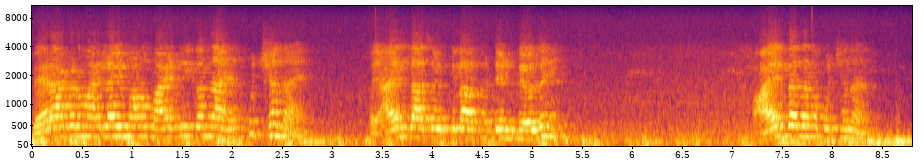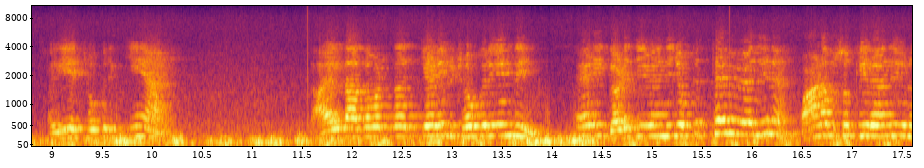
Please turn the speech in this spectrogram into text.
बैरागढ़ मां इलाही माण्हू माइटरी कंदा आहिनि पुछंदा आहिनि भई आयल दास जो क्लास अटेंड कयो अथई आयल दास खां पुछंदा आहिनि इहे छोकिरी कीअं आहे आयल दास वटि त कहिड़ी बि छोकिरी ईंदी अहिड़ी गॾिजी वेंदी जो किथे बि वेंदी न पाण बि सुखी रहंदी हुन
